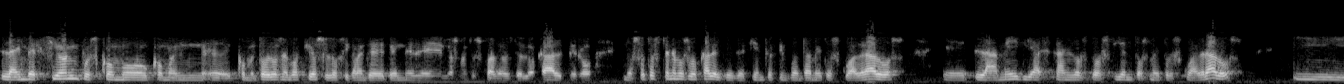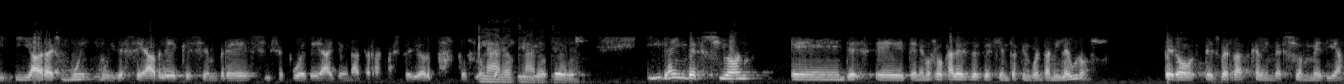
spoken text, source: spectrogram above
la inversión, pues como, como, en, eh, como en todos los negocios, lógicamente depende de los metros cuadrados del local, pero nosotros tenemos locales desde 150 metros cuadrados, eh, la media está en los 200 metros cuadrados, y, ahora es muy muy deseable que siempre si se puede haya una terraza exterior pues, pues lo claro, todos. Y la inversión eh, eh, tenemos locales desde 150.000 euros pero es verdad que la inversión media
